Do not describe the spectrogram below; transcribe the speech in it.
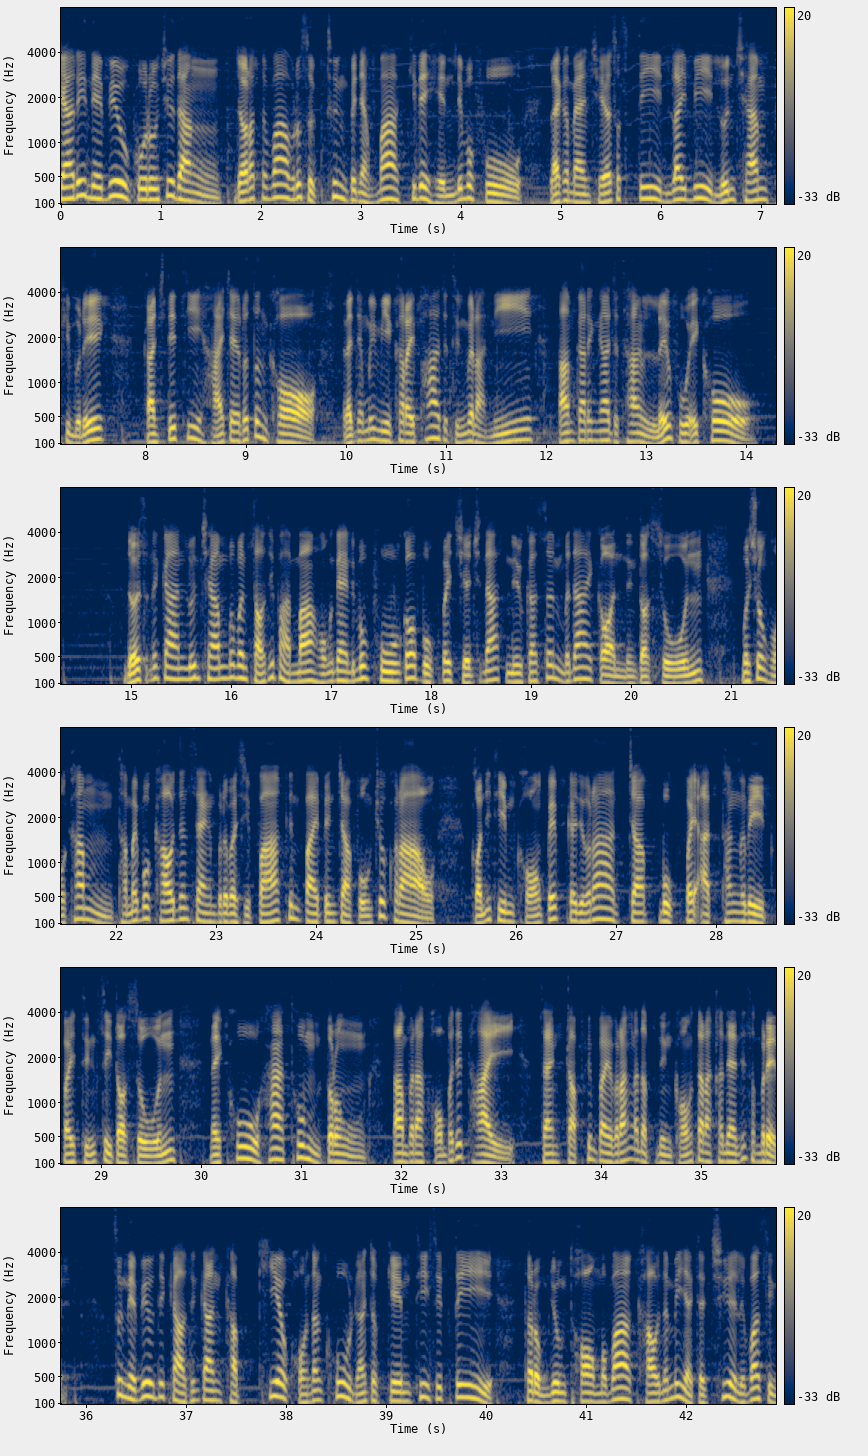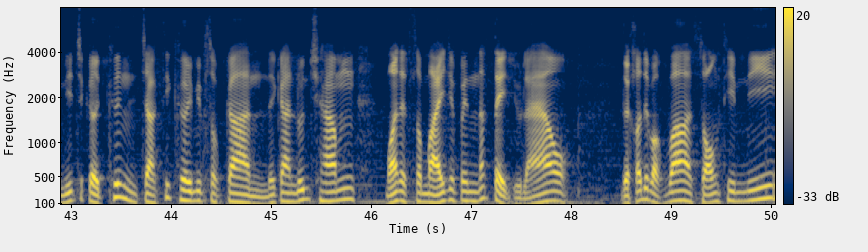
แกรี่เนวิลกูรูชื่อดัง ยอมรับว่ารู้สึกทึ่งเป็นอย่างมากที่ได้เห็นลิเวอร์พูลและก็แมนเชสเตอร์ซิตี้ไล่บี้ลุ้นแชมป์พรีเมียร์ลีกการชนิดที่หายใจรถต้นคอ และยังไม่มีใครพลาดจนถึงเวลานี้ ตามการรายงานจากทางเลเวอร์พูลเอ็โค โดยสถานการณ์ลุ้นแชมป์เมื่อวันเสาร์ที่ผ่านมาหงแดงลิเวอร์พูลก็บุกไปเฉือนชนะนิวคาสเซิลมาได้ก่อน 1 ต่อ 0 เมื่อช่วงหัวค่ำทำให้พวกเขานั้นแซงบริบสีฟ้าขึ้นไปเป็นจ่าฝูงชั่วคราว ก่อนที่ทีมของเป๊ปกาโดราจะบุกไปอัดทังรีดไปถึง 4 ต่อ 0 ในคู่ 5 ทุ่มตรง ตามเวลาของประเทศไทย แซงกลับขึ้นไปรั้งอันดับหนึ่งของตารางคะแนนที่สำเร็จ ซึ่งเนวิลได้กล่าวถึงการขับเคี่ยวของทั้งคู่หลังจบเกมที่ซิตี้ถล่มยุงทองมาว่าเขานั้นไม่อยากจะเชื่อเลยว่าสิ่งนี้จะเกิดขึ้นจากที่เคยมีประสบการณ์ในการลุ้นแชมป์มาแต่สมัยยังเป็นนักเตะอยู่แล้ว โดยเขาได้บอกว่า 2 ทีมนี้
